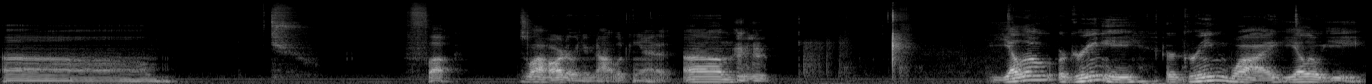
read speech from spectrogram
Um. Fuck. It's a lot harder when you're not looking at it. Um. hmm Yellow or green E or green Y, yellow E.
